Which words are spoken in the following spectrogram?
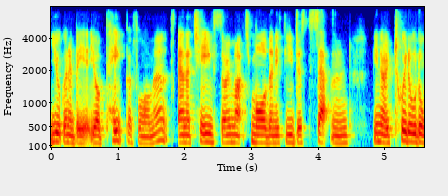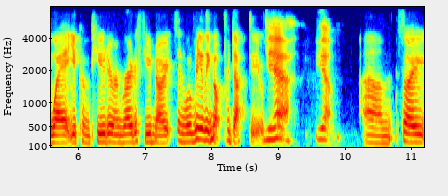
you're going to be at your peak performance and achieve so much more than if you just sat and you know twiddled away at your computer and wrote a few notes and were really not productive. Yeah. Yeah um, so,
